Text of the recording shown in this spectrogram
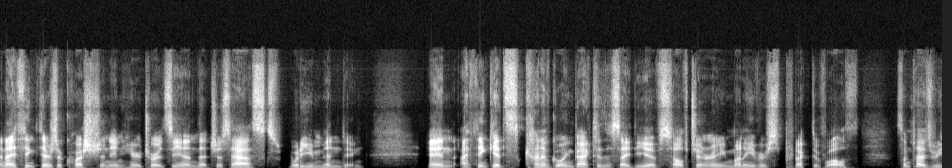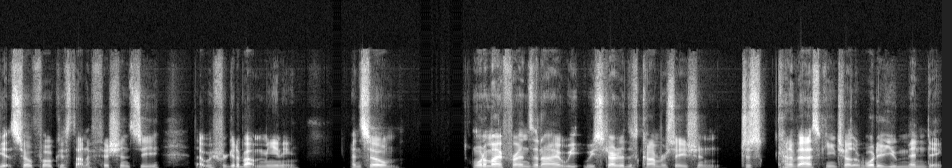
And I think there's a question in here towards the end that just asks, what are you mending? And I think it's kind of going back to this idea of self generating money versus productive wealth. Sometimes we get so focused on efficiency that we forget about meaning. And so, one of my friends and I, we, we started this conversation just kind of asking each other, what are you mending?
